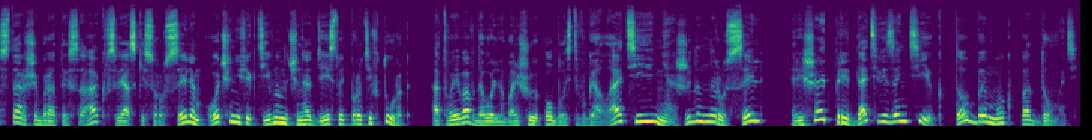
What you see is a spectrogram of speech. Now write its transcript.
старший брат Исаак в связке с Русселем очень эффективно начинают действовать против турок. Отвоевав довольно большую область в Галатии, неожиданно Руссель решает предать Византию, кто бы мог подумать.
